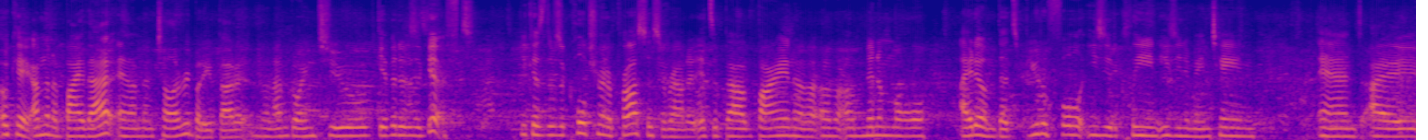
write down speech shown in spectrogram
okay, I'm going to buy that and I'm going to tell everybody about it and then I'm going to give it as a gift because there's a culture and a process around it. It's about buying a, a, a minimal item that's beautiful, easy to clean, easy to maintain, and I,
